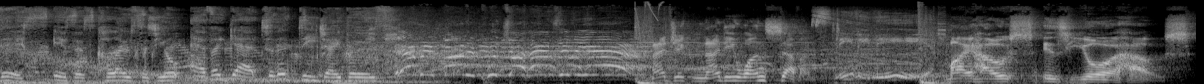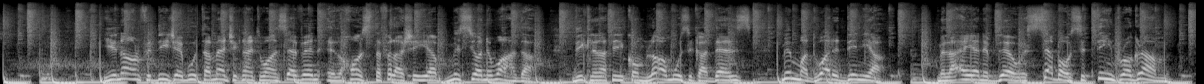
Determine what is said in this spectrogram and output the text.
This is as close as you'll ever get to the DJ booth. Everybody put your hands in the air! Magic 91.7 Stevie B. My house is your house. Jina għan fil-DJ boot ta' Magic 91.7 il-host ta' fil-axija b'missjoni wahda, dik li natikom laqa mużika dance minn madwar id-dinja. Mela eja nibdew is-67 program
